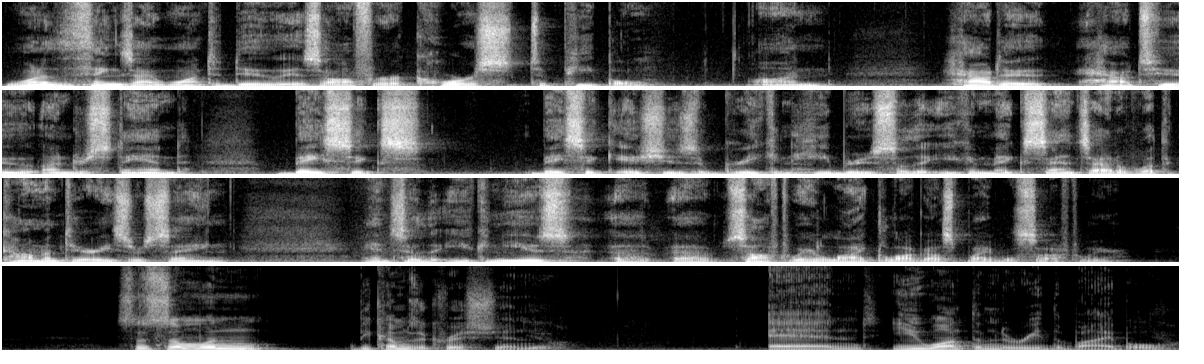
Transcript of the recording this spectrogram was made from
One of the things I want to do is offer a course to people on how to how to understand basics basic issues of Greek and Hebrew so that you can make sense out of what the commentaries are saying and so that you can use a, a software like Logos Bible software. so someone becomes a Christian, and you want them to read the Bible?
